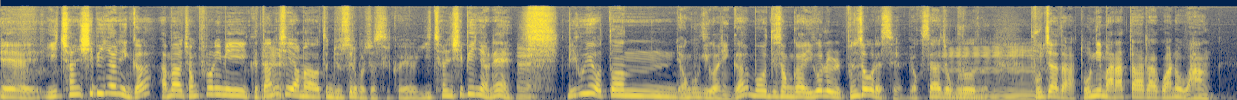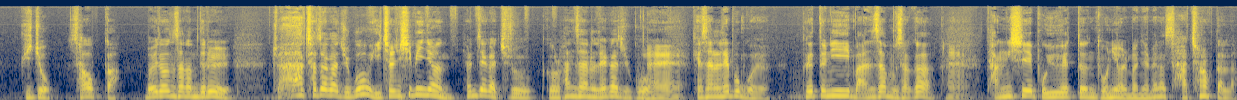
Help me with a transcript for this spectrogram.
예, 2012년인가 아마 정프로님이 그 당시에 네. 아마 어떤 뉴스를 보셨을 거예요. 2012년에 네. 미국의 어떤 연구기관인가 뭐 어디선가 이거를 분석을 했어요. 역사적으로 음, 부자다, 돈이 많았다라고 하는 왕, 귀족, 사업가 뭐 이런 사람들을 쫙 찾아가지고 2012년 현재 가치로 그걸 환산을 해가지고 네. 계산을 해본 거예요. 그랬더니 이 만사무사가 네. 당시에 보유했던 돈이 얼마냐면 4천억 달러.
